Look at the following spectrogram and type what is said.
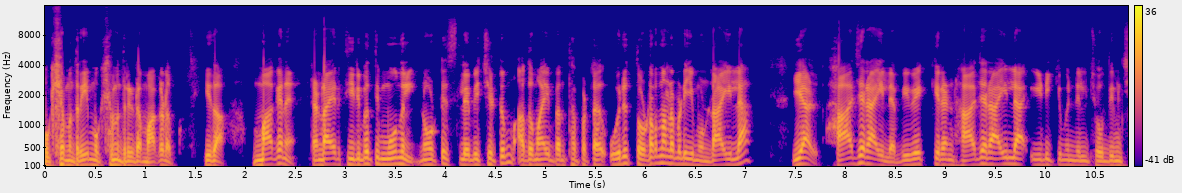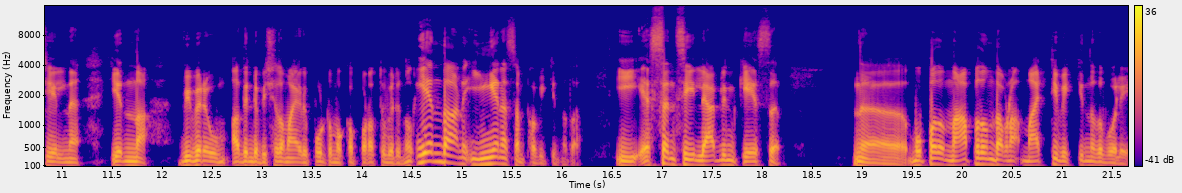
മുഖ്യമന്ത്രി മുഖ്യമന്ത്രിയുടെ മകളും ഇതാ മകന് രണ്ടായിരത്തി ഇരുപത്തി മൂന്നിൽ നോട്ടീസ് ലഭിച്ചിട്ടും അതുമായി ബന്ധപ്പെട്ട് ഒരു തുടർ നടപടിയും ഉണ്ടായില്ല. ഇയാൾ ഹാജരായില്ല. വിവേക് കിരൺ ഹാജരായില്ല. ഇ ഡിക്ക് മുന്നിൽ ചോദ്യം ചെയ്യലിന് എന്ന വിവരവും അതിന്റെ വിശദമായ റിപ്പോർട്ടുമൊക്കെ പുറത്തു വരുന്നു. എന്താണ് ഇങ്ങനെ സംഭവിക്കുന്നത്? ഈ S N C Lavalin case മുപ്പതും നാൽപ്പതും തവണ മാറ്റിവെക്കുന്നത് പോലെ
